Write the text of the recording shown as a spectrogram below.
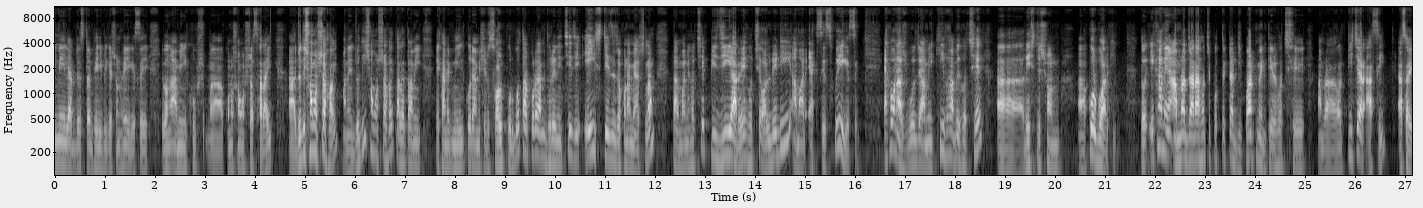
ইমেইল অ্যাড্রেসটা ভেরিফিকেশন হয়ে গেছে এবং আমি খুব কোনো সমস্যা ছাড়াই যদি সমস্যা হয় মানে যদি সমস্যা হয় তাহলে তো আমি এখানে মেইল করে আমি সেটা সলভ করব। তারপরে আমি ধরে নিচ্ছি যে এই স্টেজে যখন আমি আসলাম, তার মানে হচ্ছে পিজিআরে হচ্ছে অলরেডি আমার অ্যাক্সেস হয়ে গেছে। এখন আসব যে আমি কীভাবে হচ্ছে রেজিস্ট্রেশন করব আর কি। তো এখানে আমরা যারা হচ্ছে প্রত্যেকটা ডিপার্টমেন্টের হচ্ছে আমরা টিচার আসি সরি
